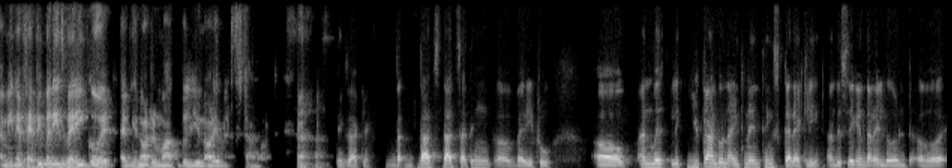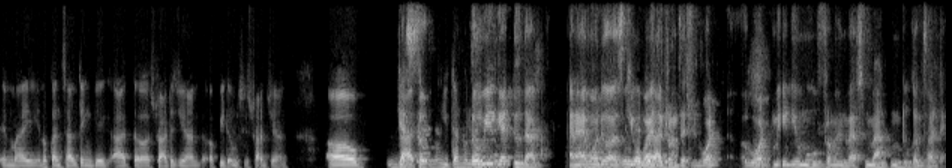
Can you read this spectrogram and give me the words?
I mean, if everybody is very good and you're not remarkable, you're not able to stand out. exactly. That, that's, that's, I think, uh, very true. Uh, and like you can do 99 things correctly and this is again that i learned uh, in my you know consulting gig at uh, strategy and uh, pwc strategy and uh, that yes, so, you, know, you can do so we'll get to that and I want to ask we'll you why the transition. What what made you move from investment banking to consulting?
